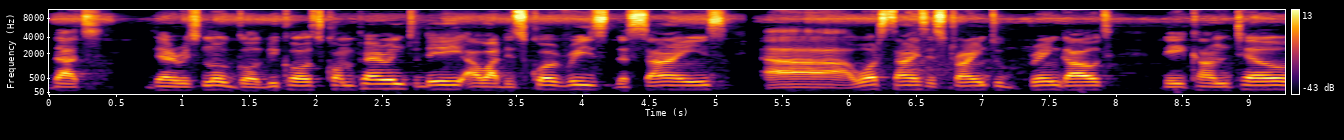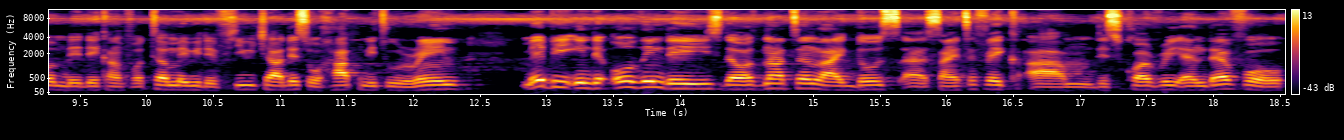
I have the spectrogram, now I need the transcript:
that there is no God because comparing today our discoveries, the science, uh, what science is trying to bring out, they can tell, they, they can foretell maybe the future, this will happen, it will rain. Maybe in the olden days, there was nothing like those uh, scientific um, discovery, and therefore,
